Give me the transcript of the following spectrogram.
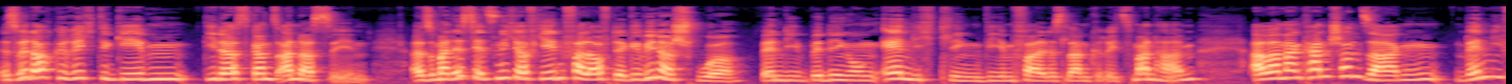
Es wird auch Gerichte geben, die das ganz anders sehen. Also man ist jetzt nicht auf jeden Fall auf der Gewinnerspur, wenn die Bedingungen ähnlich klingen wie im Fall des Landgerichts Mannheim. Aber man kann schon sagen, wenn die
